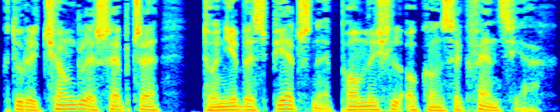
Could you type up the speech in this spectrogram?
który ciągle szepcze to niebezpieczne, pomyśl o konsekwencjach.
